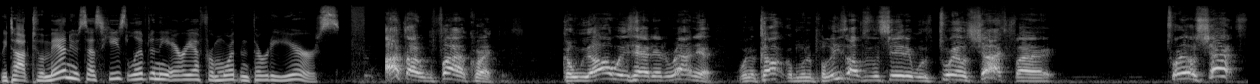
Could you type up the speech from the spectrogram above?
We talked to a man who says he's lived in the area for more than 30 years. I thought it was firecrackers. Because we always had that around here. When the, when the police officer said it was 12 shots fired, 12 shots,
